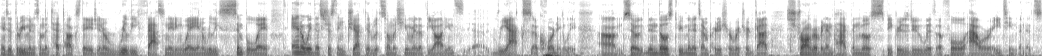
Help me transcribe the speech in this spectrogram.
into three minutes on the TED Talk stage in a really fascinating way, in a really simple way, and a way that's just injected with so much humor that the audience uh, reacts accordingly. Um, so, in those three minutes, I'm pretty sure Richard got stronger of an impact than most speakers do with a full hour, 18 minutes.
